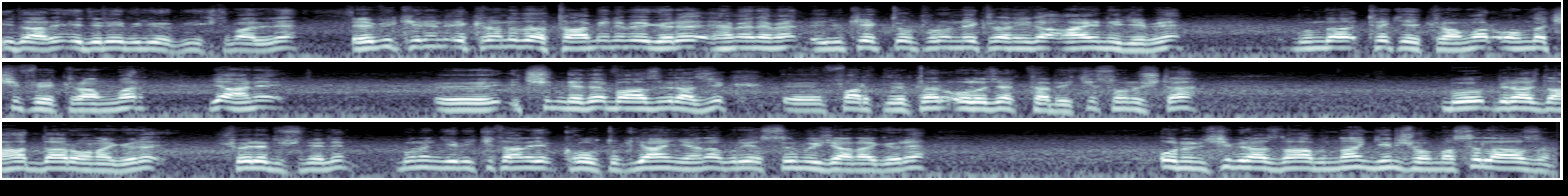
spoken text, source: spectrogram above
idare edilebiliyor büyük ihtimalle. Ev 2'nin ekranı da tahminime göre hemen hemen Yuki Hector Pro'nun ekranıyla aynı gibi. Bunda tek ekran var, onda çift ekran var. Yani ee, içinde de bazı birazcık e, farklılıklar olacak tabii ki. Sonuçta bu biraz daha dar ona göre. Şöyle düşünelim. Bunun gibi iki tane koltuk yan yana buraya sığmayacağına göre onun içi biraz daha bundan geniş olması lazım.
